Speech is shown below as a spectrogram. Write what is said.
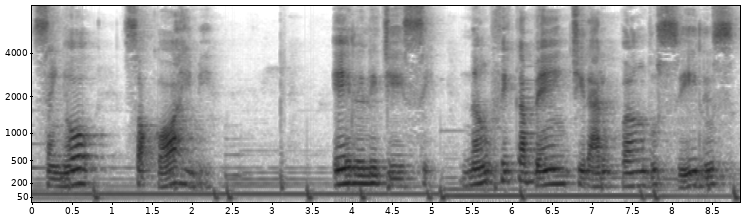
Senhor, socorre-me. Ele lhe disse: Não fica bem tirar o pão dos filhos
